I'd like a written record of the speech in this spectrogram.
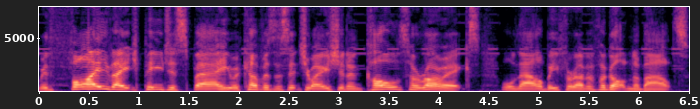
with 5 HP to spare, he recovers the situation, and Cole's heroics will now be forever forgotten about.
